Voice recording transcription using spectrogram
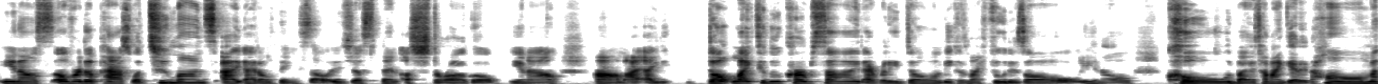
you know over the past what two months? I i don't think so. It's just been a struggle you know Um, I, I don't like to do curbside. I really don't because my food is all, you know, cold by the time I get it home.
